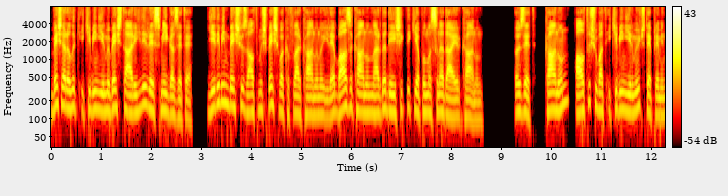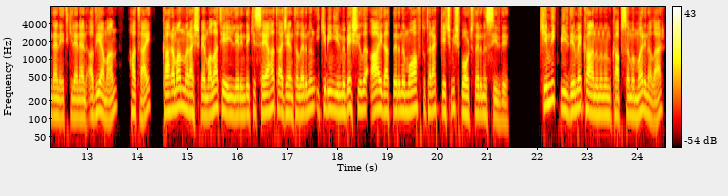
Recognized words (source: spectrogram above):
5 Aralık 2025 tarihli resmi gazete. 7565 Vakıflar Kanunu ile bazı kanunlarda değişiklik yapılmasına dair kanun. Özet, kanun, 6 Şubat 2023 depreminden etkilenen Adıyaman, Hatay, Kahramanmaraş ve Malatya illerindeki seyahat acentalarının 2025 yılı aidatlarını muaf tutarak geçmiş borçlarını sildi. Kimlik bildirme kanununun kapsamı marinalar,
